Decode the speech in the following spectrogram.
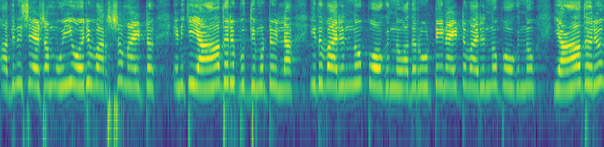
അതിനുശേഷം ഈ ഒരു വർഷമായിട്ട് എനിക്ക് യാതൊരു ബുദ്ധിമുട്ടുമില്ല ഇത് വരുന്നു പോകുന്നു. അത് റൂട്ടീനായിട്ട് വരുന്നു പോകുന്നു. യാതൊരു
